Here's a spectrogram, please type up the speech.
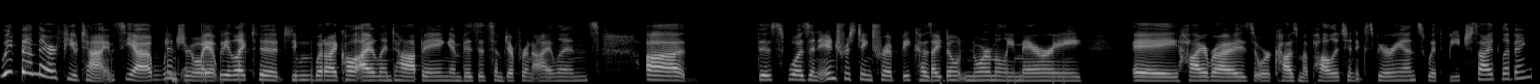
We've been there a few times. Yeah, we enjoy it. We like to do what I call island hopping and visit some different islands. Uh, this was an interesting trip because I don't normally marry a high rise or cosmopolitan experience with beachside living.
